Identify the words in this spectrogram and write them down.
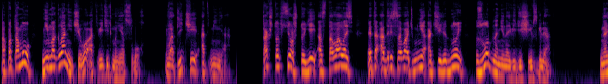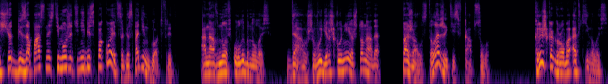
а потому не могла ничего ответить мне вслух, в отличие от меня. Так что все, что ей оставалось, это адресовать мне очередной злобно ненавидящий взгляд. «Насчет безопасности можете не беспокоиться, господин Готфрид». Она вновь улыбнулась. «Да уж, выдержка у нее что надо. Пожалуйста, ложитесь в капсулу». Крышка гроба откинулась.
